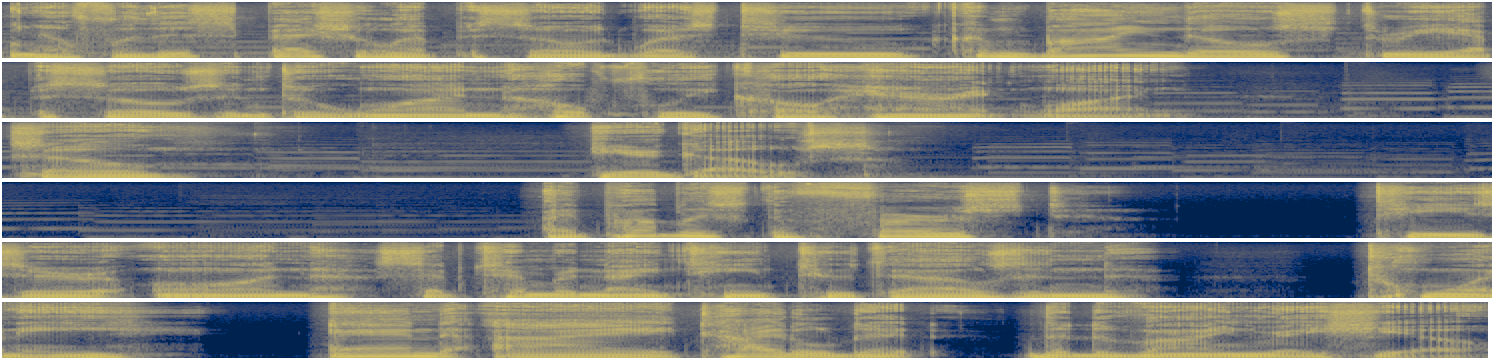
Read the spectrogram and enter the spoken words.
you know, for this special episode was to combine those three episodes into one, hopefully coherent one. So, here goes. I published the first teaser on September 19, 2020, and I titled it The Divine Ratio.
